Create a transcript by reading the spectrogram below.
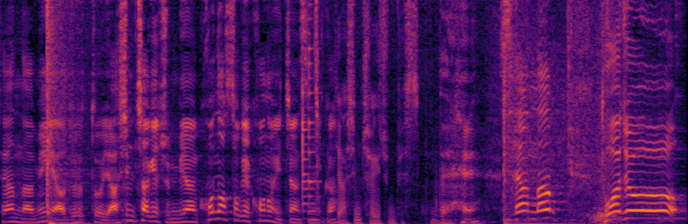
세한남이 아주 또 야심차게 준비한 코너 속의 코너 있지 않습니까? 야심차게 준비했습니다. 네. 세한남 도와줘!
